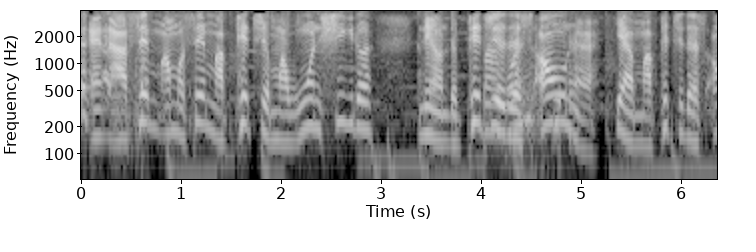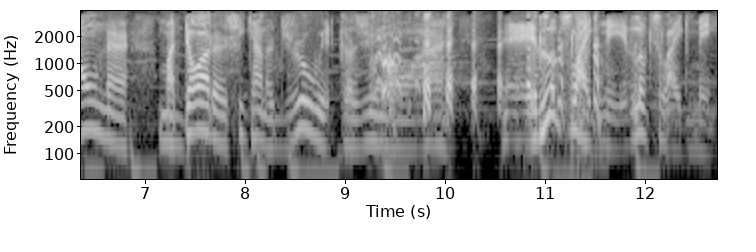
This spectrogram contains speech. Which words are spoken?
And I send I'm gonna send my picture, my one sheeter. Now the picture that's on there, yeah, my picture that's on there. My daughter, she kind of drew it because you know, I, it looks like me. It looks like me.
